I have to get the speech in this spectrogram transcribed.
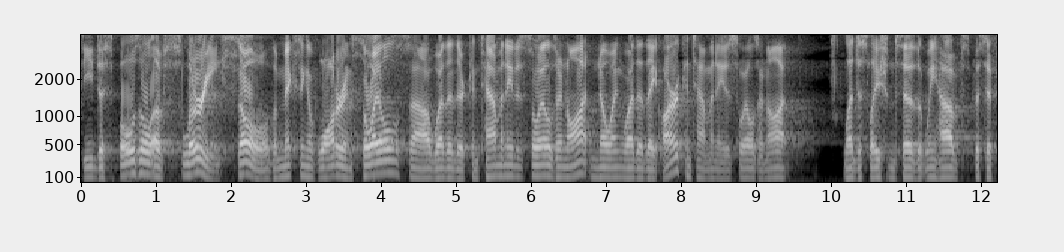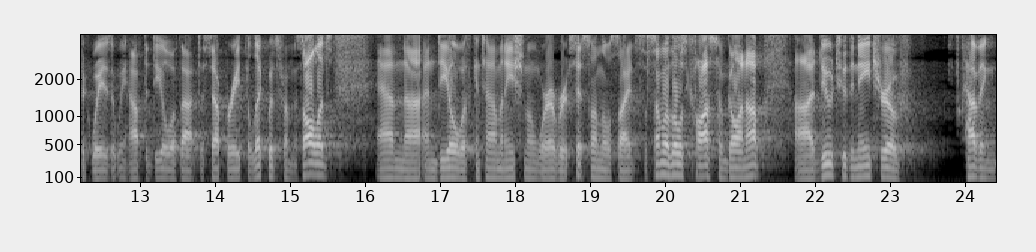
The disposal of slurry, so the mixing of water and soils, uh, whether they're contaminated soils or not, knowing whether they are contaminated soils or not. Legislation says that we have specific ways that we have to deal with that to separate the liquids from the solids and, uh, and deal with contamination wherever it sits on those sites. So some of those costs have gone up uh, due to the nature of having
